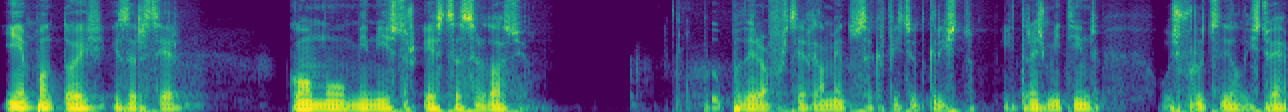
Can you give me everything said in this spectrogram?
E em ponto 2, exercer como ministro este sacerdócio. Poder oferecer realmente o sacrifício de Cristo e transmitindo os frutos dele, isto é,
